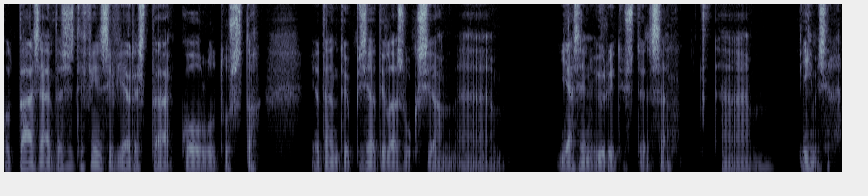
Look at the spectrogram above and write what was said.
Mutta pääsääntöisesti FinSIF järjestää koulutusta ja tämän tyyppisiä tilaisuuksia jäsenyritystensä ihmisille.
